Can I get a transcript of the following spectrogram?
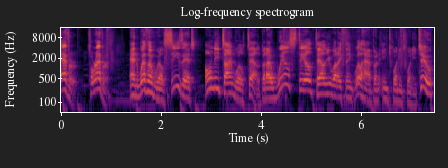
ever, forever. And whether we'll seize it, only time will tell, but I will still tell you what I think will happen in 2022,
